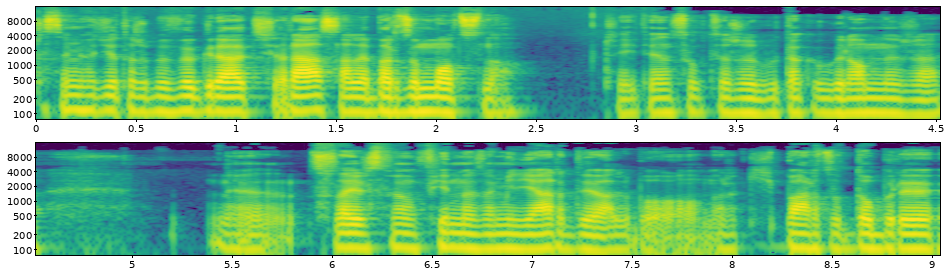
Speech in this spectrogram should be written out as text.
Czasami chodzi o to, żeby wygrać raz, ale bardzo mocno. Czyli ten sukces, żeby był tak ogromny, że e, sprzedajesz swoją firmę za miliardy albo masz jakiś bardzo dobry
